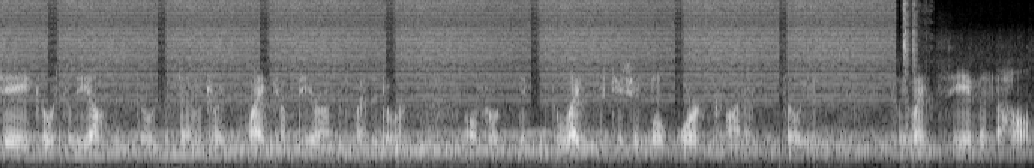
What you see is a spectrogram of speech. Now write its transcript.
It goes to the office, so this animatronic might come to your office by the door. Also, the, the lights in the kitchen won't work on him, so you, so you might see him in the hall.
